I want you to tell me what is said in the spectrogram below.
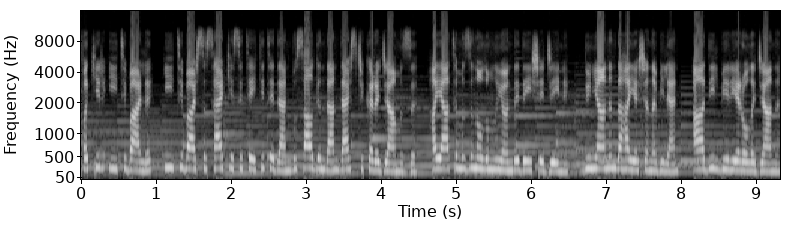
fakir, itibarlı, itibarsız herkesi tehdit eden bu salgından ders çıkaracağımızı, hayatımızın olumlu yönde değişeceğini, dünyanın daha yaşanabilen, adil bir yer olacağını,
